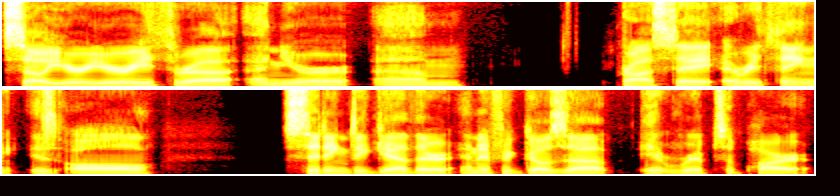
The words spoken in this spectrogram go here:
So your urethra and your um, prostate, everything is all sitting together, and if it goes up, it rips apart.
